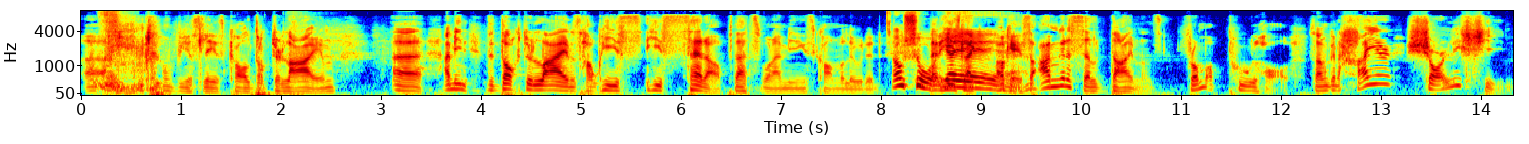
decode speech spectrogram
uh, obviously it's called dr Lyme uh, I mean, the Doctor Limes, how he's he's set up. That's what I mean. He's convoluted. Oh sure, That yeah, he's yeah, like, yeah, yeah, okay, so I'm gonna sell diamonds from a pool hall. So I'm gonna hire Charlie Sheen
